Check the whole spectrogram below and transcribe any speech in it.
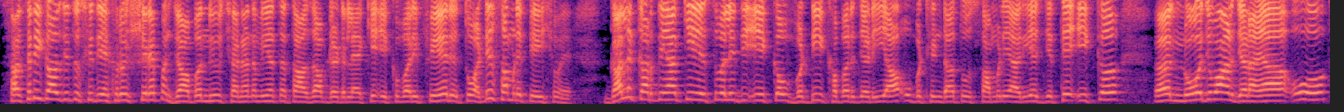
ਸਤਿ ਸ੍ਰੀ ਅਕਾਲ ਜੀ, ਤੁਸੀਂ ਦੇਖ ਰਹੇ ਹੋ ਸ਼ੇਰੇ ਪੰਜਾਬ ਨਿਊਜ਼ ਚੈਨਲ ਨਵੀਆਂ ਤੇ ਤਾਜ਼ਾ ਅਪਡੇਟ ਲੈ ਕੇ ਇੱਕ ਵਾਰੀ ਫੇਰ ਤੁਹਾਡੇ ਸਾਹਮਣੇ ਪੇਸ਼ ਹੋਏ ਗੱਲ ਕਰਦੇ ਹਾਂ ਕਿ ਇਸ ਵੇਲੇ ਦੀ ਇੱਕ ਵੱਡੀ ਖਬਰ ਜਿਹੜੀ ਆ, ਉਹ ਬਠਿੰਡਾ ਤੋਂ ਸਾਹਮਣੇ ਆ ਰਹੀ ਹੈ, ਜਿੱਥੇ ਇੱਕ ਨੌਜਵਾਨ ਜਿਹੜਾ ਆ, ਉਹ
